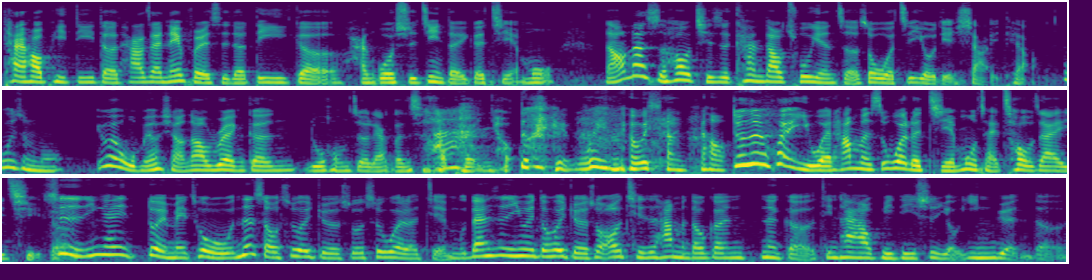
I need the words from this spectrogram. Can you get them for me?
泰浩 PD 的他在 Netflix 的第一个韩国实境的一个节目。然后那时候其实看到出演者的时候，我自己有点吓一跳。为什么？因为我没有想到 Rain 跟卢洪哲两个人是好朋友，对我也没有想到，就是会以为他们是为了节目才凑在一起的。是应该对，没错。我那时候是会觉得说是为了节目，但是因为都会觉得说哦，其实他们都跟那个金泰浩 PD 是有姻缘的，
